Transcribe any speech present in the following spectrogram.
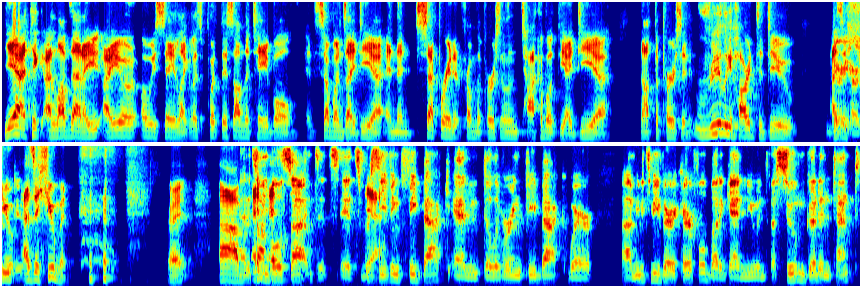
Yeah, I think I love that. I, I always say like, let's put this on the table and someone's idea, and then separate it from the person and talk about the idea, not the person. Really hard to do Very as a hu- as a human. right? Um, and it's and, on both and, sides. It's it's receiving yeah. feedback and delivering feedback where um, you need to be very careful. But again, you assume good intent,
